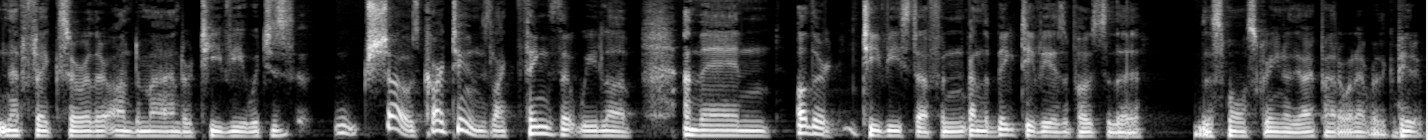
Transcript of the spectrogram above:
netflix or other on demand or tv which is shows cartoons like things that we love and then other tv stuff and, and the big tv as opposed to the the small screen or the ipad or whatever the computer.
